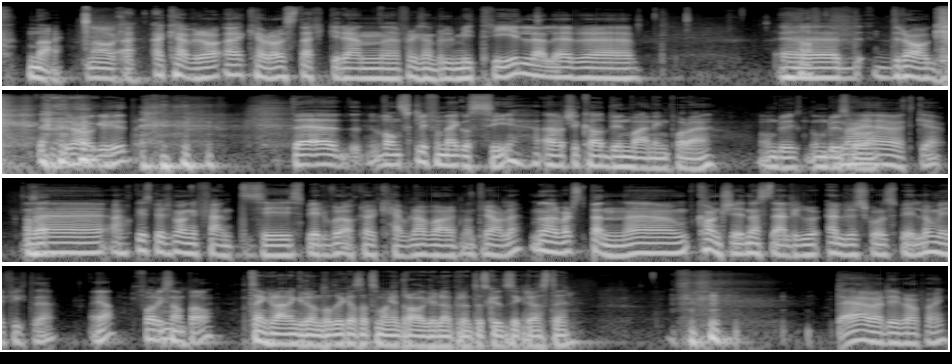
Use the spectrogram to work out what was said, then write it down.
Nei. Ah, okay. Er Kevlar, er Kevlar sterkere enn f.eks. mitril eller eh, eh, drag, dragehud? Det er vanskelig for meg å si. Jeg vet ikke hva din mening på det er. Om du, om du Nei, jeg vet ikke. Altså- Eh, jeg har ikke spilt mange fantasy-spill hvor akkurat Kevlar var et materiale. Men det hadde vært spennende, kanskje i neste Elder Scrolls-spill, om vi fikk til det. Ja, for eksempel. Mm. tenker det er en grunn til at du ikke har sett så mange drager løpe rundt i skuddsikre vester. Det er et veldig bra poeng.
